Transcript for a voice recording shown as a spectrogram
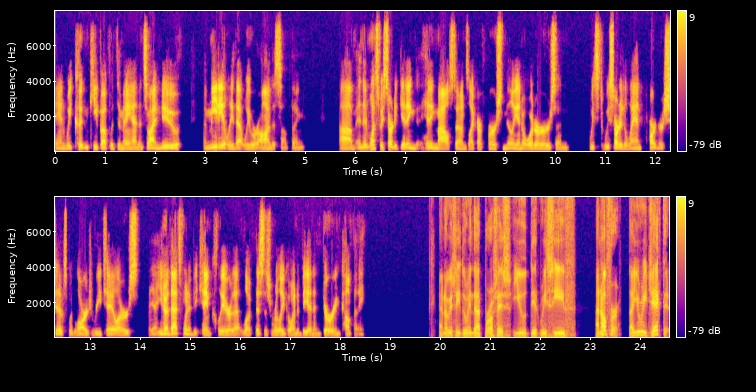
and we couldn't keep up with demand. And so I knew immediately that we were onto something. Um, and then once we started getting hitting milestones like our first million orders and we we started to land partnerships with large retailers. You know, that's when it became clear that look, this is really going to be an enduring company. And obviously, during that process, you did receive an offer that you rejected.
